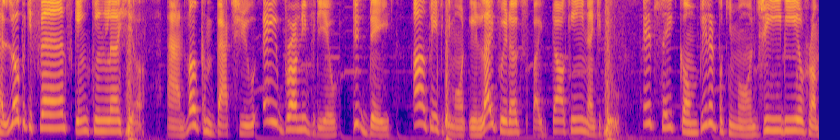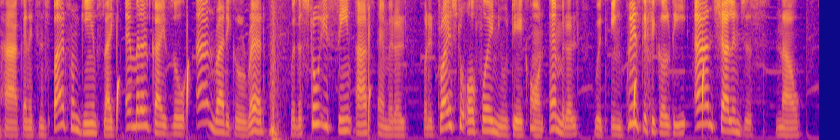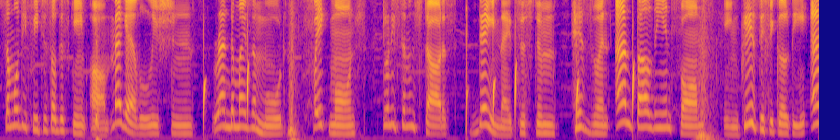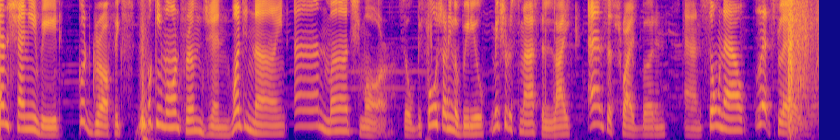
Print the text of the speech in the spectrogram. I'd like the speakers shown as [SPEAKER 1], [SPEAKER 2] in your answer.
[SPEAKER 1] Hello Pokemon fans, King Kingler here and welcome back to a brand new video. Today, I'll play Pokemon Elite Redux by Darkyy92. It's a completed Pokemon GB ROM hack and it's inspired from games like Emerald Kaizo and Radical Red where the story is same as Emerald but it tries to offer a new take on Emerald with increased difficulty and challenges. Now, some of the features of this game are Mega Evolution, randomizer mode, fake mons, 27 stars, day night system, Hisuian and Paldean forms, increased difficulty and shiny rate, good graphics, Pokemon from Gen 1 to 9 and much more. So before starting the video, make sure to smash the like and subscribe button and so now, let's play!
